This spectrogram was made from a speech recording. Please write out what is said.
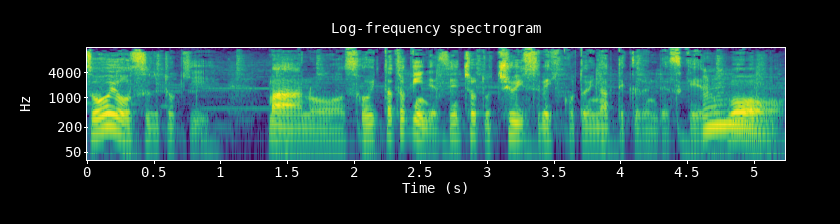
贈与をするとき、まあ、あのそういったときにですねちょっと注意すべきことになってくるんですけれども、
